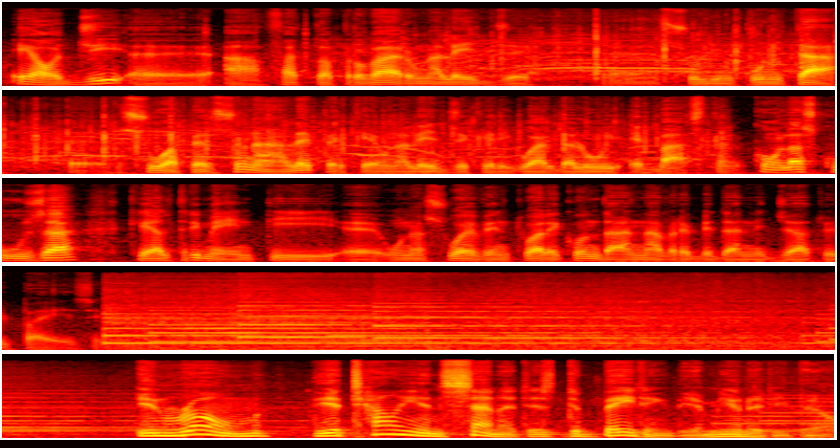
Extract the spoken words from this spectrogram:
e oggi eh, ha fatto approvare una legge sull'impunità eh, sua personale perché è una legge che riguarda lui e basta, con la scusa che altrimenti eh, una sua eventuale condanna avrebbe danneggiato il Paese. In Rome, the Italian Senate is debating the immunity bill.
